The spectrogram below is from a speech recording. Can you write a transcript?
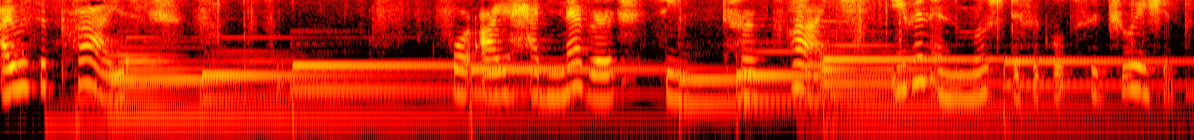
I was surprised, for I had never seen her cry, even in the most difficult situations.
